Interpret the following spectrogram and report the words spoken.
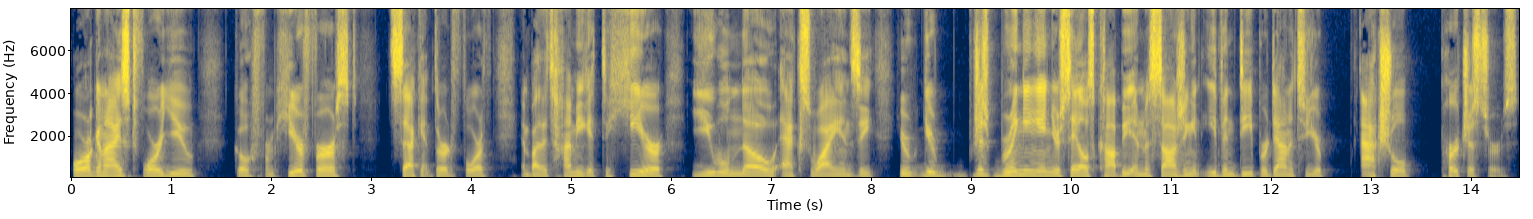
organized for you Go from here first, second, third, fourth. And by the time you get to here, you will know X, Y, and Z. You're, you're just bringing in your sales copy and massaging it even deeper down into your actual purchasers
